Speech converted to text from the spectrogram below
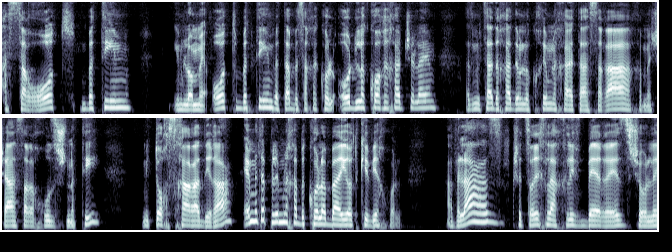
עשרות בתים אם לא מאות בתים ואתה בסך הכל עוד לקוח אחד שלהם אז מצד אחד הם לוקחים לך את העשרה, חמישה עשר אחוז שנתי מתוך שכר הדירה, הם מטפלים לך בכל הבעיות כביכול. אבל אז כשצריך להחליף ברז שעולה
